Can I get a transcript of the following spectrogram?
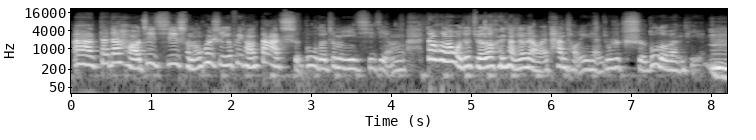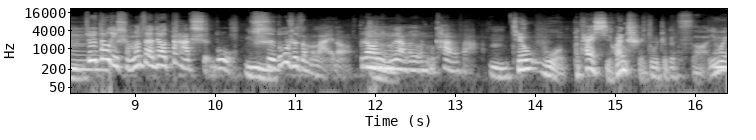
啊，大家好，这期可能会是一个非常大尺度的这么一期节目，但后来我就觉得很想跟两位探讨的一点就是尺度的问题，嗯，就是到底什么才叫大尺度，尺度是怎么来的？不知道你们两个有什么看法？嗯，其实我不太喜欢尺度这个词啊，因为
